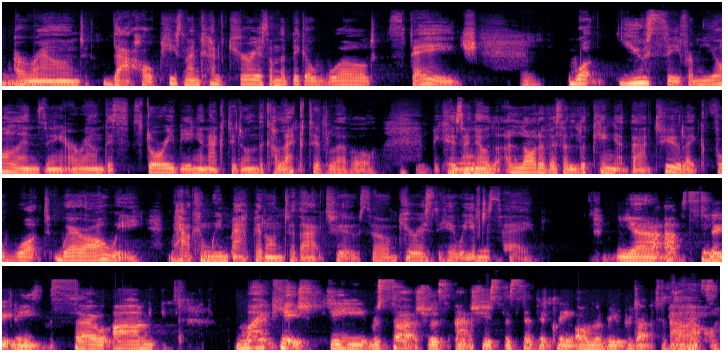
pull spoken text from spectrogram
mm-hmm. around that whole piece. And I'm kind of curious on the bigger world stage. Mm-hmm what you see from your lensing around this story being enacted on the collective level mm-hmm. because yeah. i know that a lot of us are looking at that too like for what where are we how can we mm-hmm. map it onto that too so i'm curious to hear what you have to say yeah absolutely so um my phd research was actually specifically on the reproductive rights oh.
